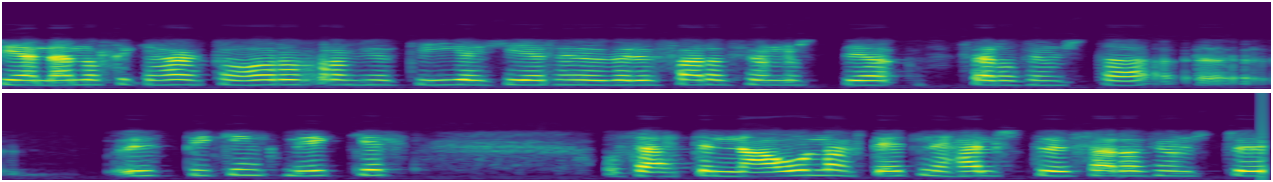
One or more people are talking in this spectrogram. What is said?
Síðan er náttúrulega ekki hægt að horfa fram hjá því að hér hefur verið ferðarþjónusta uh, uppbygging mikil og þetta er nálagt einni helstu ferðarþjónustu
